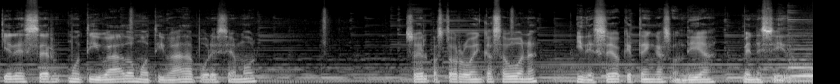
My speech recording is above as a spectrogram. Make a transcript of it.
¿Quieres ser motivado, motivada por ese amor? Soy el pastor Rubén Casabona y deseo que tengas un día bendecido.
